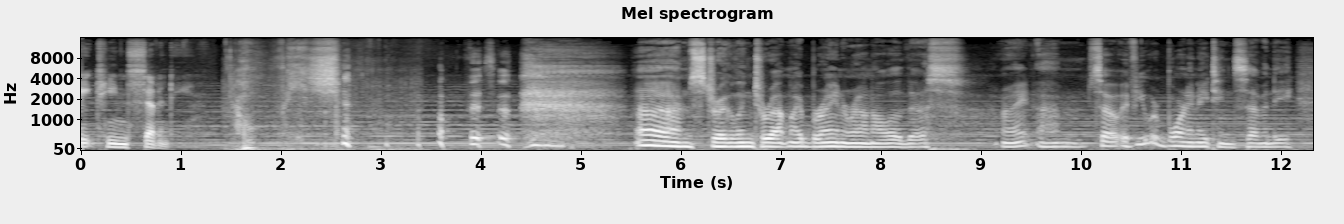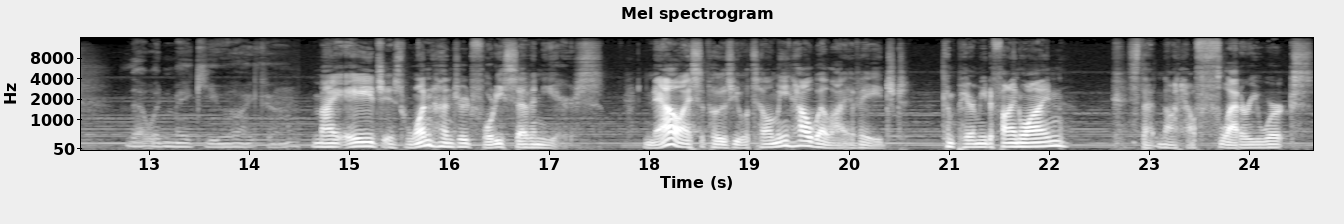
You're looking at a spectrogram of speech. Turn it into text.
1870. I'm struggling to wrap my brain around all of this. Right? Um, so, if you were born in 1870, that would make you like. Uh, My age is 147 years. Now I suppose you will tell me how well I have aged. Compare me to fine wine? Is that not how flattery works?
